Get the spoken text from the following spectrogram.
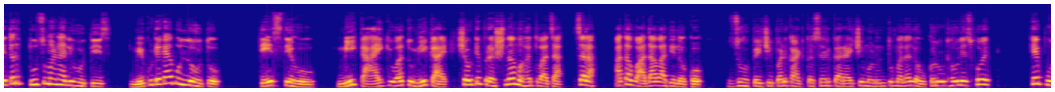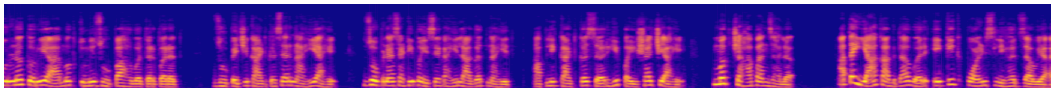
ते तर तूच म्हणाली होतीस. मी कुठे काय बोललो होतो? तेच ते हो. मी काय किंवा तुम्ही काय? शेवटी प्रश्न महत्त्वाचा चला आता वादावादी नको. झोपेची पण काटकसर करायची म्हणून तू मला लवकर उठवलेस होय? हे पूर्ण करूया मग तुम्ही झोपा हवं तर परत. झोपेची काटकसर नाही आहे. झोपण्यासाठी पैसे काही लागत नाहीत. आपली काटकसर ही पैशाची आहे. मग चहापान झालं. आता या कागदावर एक एक पॉइंट्स लिहत जाऊया.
